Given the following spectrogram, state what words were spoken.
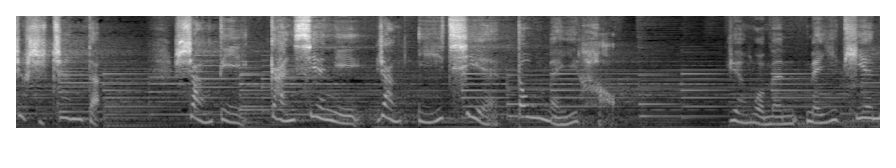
这是真的，上帝感谢你，让一切都美好。愿我们每一天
